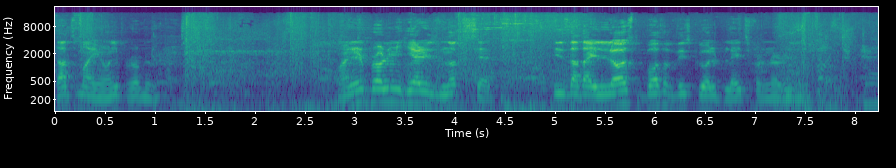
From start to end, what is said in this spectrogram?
That's my only problem. My only problem here is not Sett. Is that I lost both of these gold plates for no reason.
